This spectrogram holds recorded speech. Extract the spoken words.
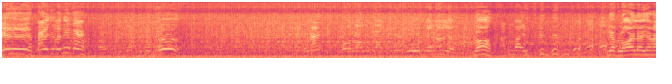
นี่ไปทีละนิดนะเออเห็นไหมพอเรากำลังลูนแค่นั้นเลยเนาะหันมาอีกทีนึงเรียบร้อยเลยใช่ไหม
